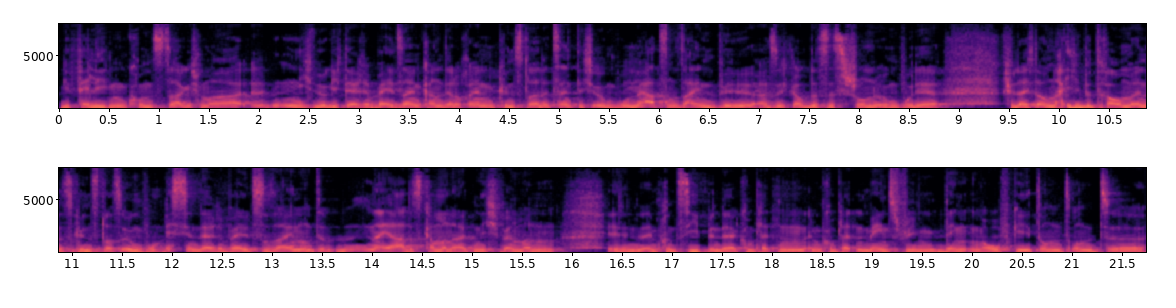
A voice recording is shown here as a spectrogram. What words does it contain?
gefälligen Kunst, sage ich mal, nicht wirklich der Rebell sein kann, der doch ein Künstler letztendlich irgendwo im Herzen sein will. Also ich glaube, das ist schon irgendwo der vielleicht auch naive Traum eines Künstlers, irgendwo ein bisschen der Rebell zu sein. Und naja, das kann man halt nicht, wenn man in, im Prinzip in der kompletten, im kompletten Mainstream-Denken aufgeht und, und äh,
